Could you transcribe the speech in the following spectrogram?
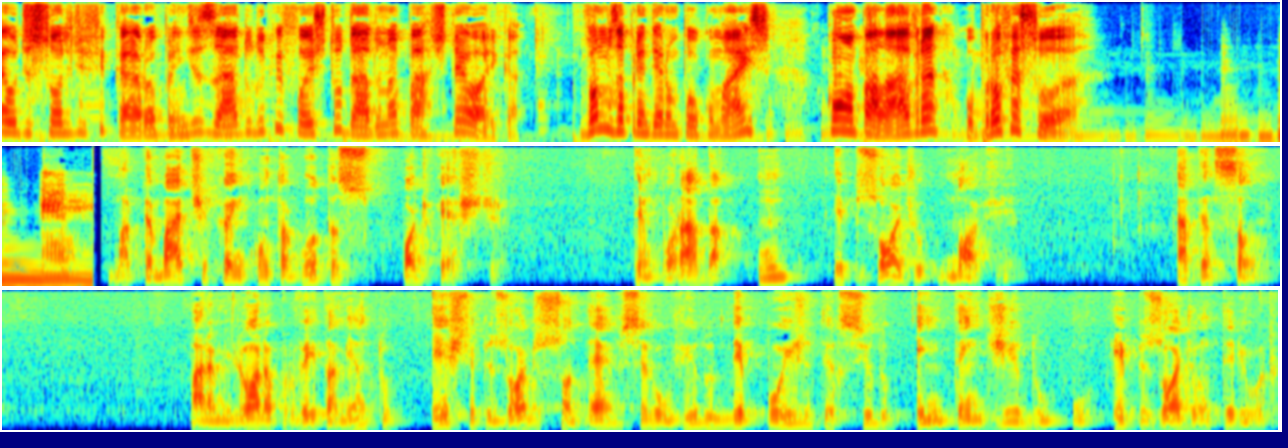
é o de solidificar o aprendizado do que foi estudado na parte teórica. Vamos aprender um pouco mais? Com a palavra, o professor. Matemática em Conta-Gotas Podcast. Temporada 1, episódio 9. Atenção! Para melhor aproveitamento, este episódio só deve ser ouvido depois de ter sido entendido o episódio anterior.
